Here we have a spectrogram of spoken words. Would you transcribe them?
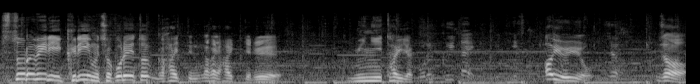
ストロベリークリームチョコレートが入って中に入ってる。ミニたい焼き。俺食いたい。あいいよいいよ。じゃあ。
